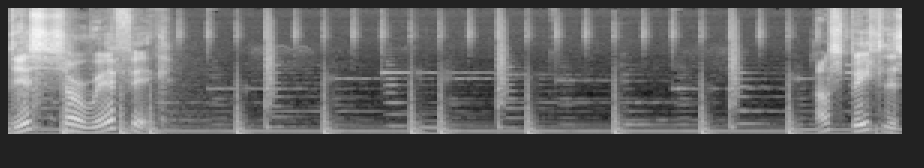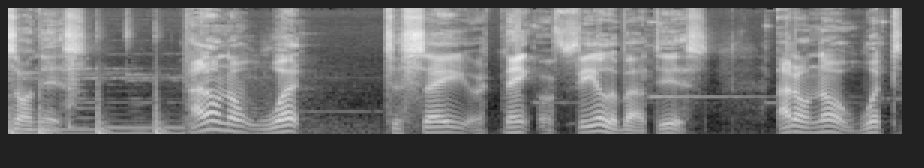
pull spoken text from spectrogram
This is horrific. I'm speechless on this. I don't know what to say or think or feel about this i don't know what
